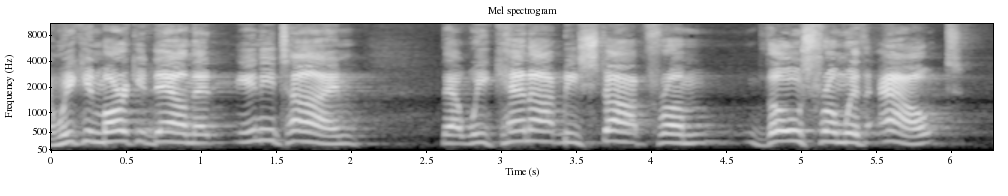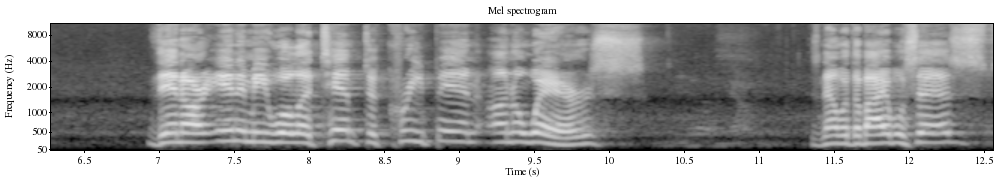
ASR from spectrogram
And we can mark it down that anytime that we cannot be stopped from those from without, then our enemy will attempt to creep in unawares. Isn't that what the Bible says?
